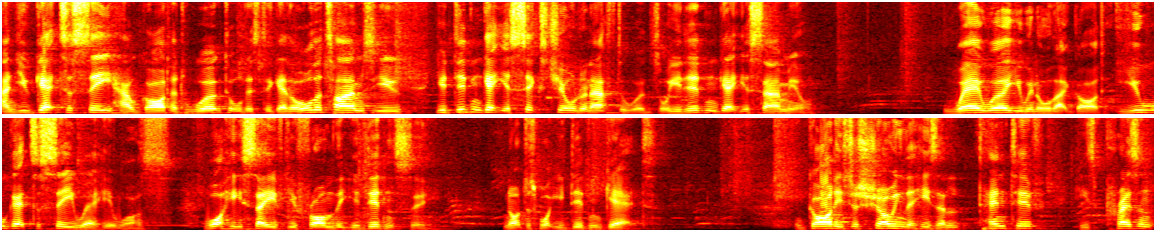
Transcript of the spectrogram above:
and you get to see how God had worked all this together, all the times you, you didn't get your six children afterwards, or you didn't get your Samuel. Where were you in all that, God? You will get to see where He was, what He saved you from that you didn't see, not just what you didn't get. God is just showing that He's attentive, He's present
